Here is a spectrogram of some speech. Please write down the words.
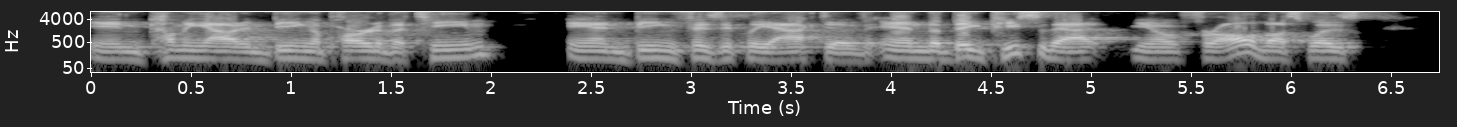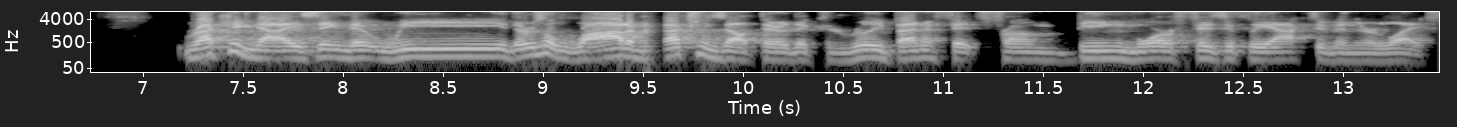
in coming out and being a part of a team and being physically active. And the big piece of that, you know, for all of us was recognizing that we, there's a lot of veterans out there that could really benefit from being more physically active in their life,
